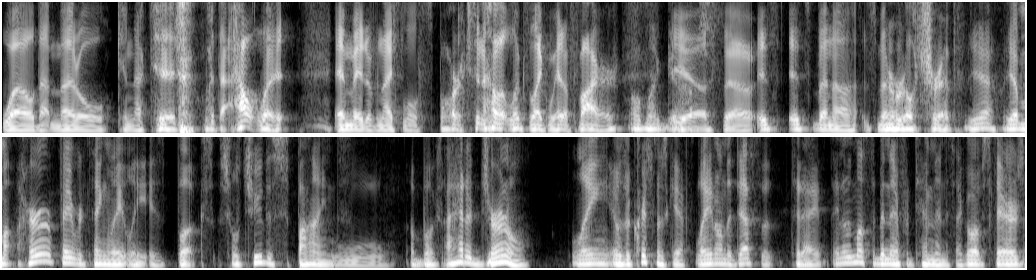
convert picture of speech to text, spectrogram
Well, that metal connected with the outlet and made a nice little spark. So now it looks like we had a fire. Oh my gosh. Yeah, so it's it's been a it's been a real trip. Yeah, yeah. My, her favorite thing lately is books. She'll chew the spines Ooh, of books. I had a journal laying. It was a Christmas gift laying on the desk today, and it must have been there for ten minutes. I go upstairs.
